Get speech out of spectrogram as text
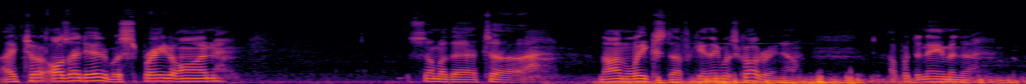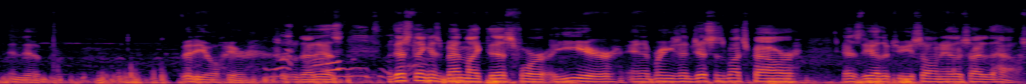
I took, all I did was sprayed on some of that uh, non-leak stuff. I can't think what it's called right now. I'll put the name in the in the video here. This is what that is. But this thing has been like this for a year and it brings in just as much power as the other two you saw on the other side of the house.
